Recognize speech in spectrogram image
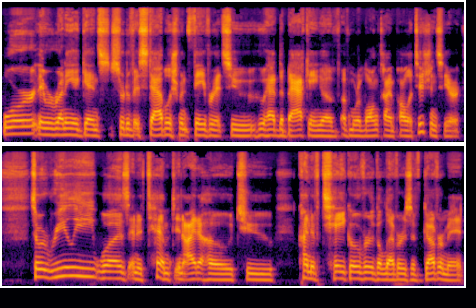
or they were running against sort of establishment favorites who who had the backing of, of more longtime politicians here. So it really was an attempt in Idaho to kind of take over the levers of government.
